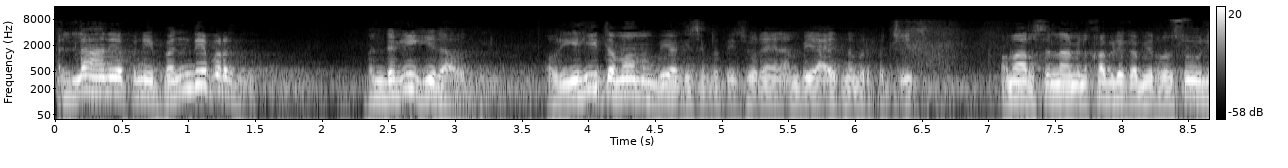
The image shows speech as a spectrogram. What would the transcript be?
اللہ نے اپنی بندے پر بندگی کی دعوت دی۔ اور یہی تمام انبیاء کی صفت سورہ انبیاء آیت نمبر پچیس۔ ہمار صلی اللہ قبل کبھی رسول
